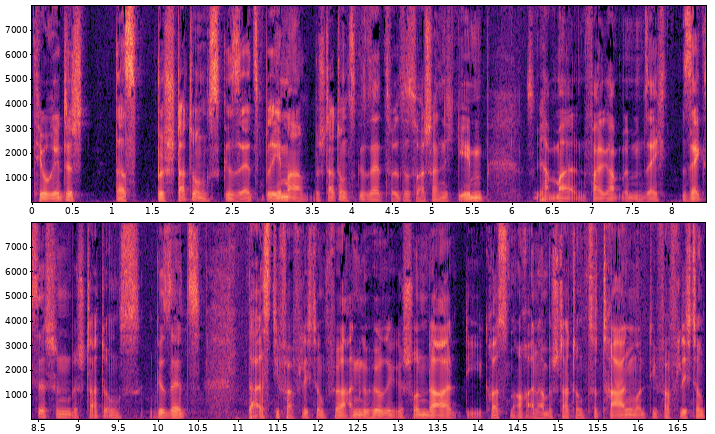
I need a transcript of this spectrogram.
theoretisch das Bestattungsgesetz, Bremer Bestattungsgesetz wird es wahrscheinlich geben, ich habe mal einen Fall gehabt mit dem sächsischen Bestattungsgesetz. Da ist die Verpflichtung für Angehörige schon da, die Kosten auch einer Bestattung zu tragen und die Verpflichtung,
